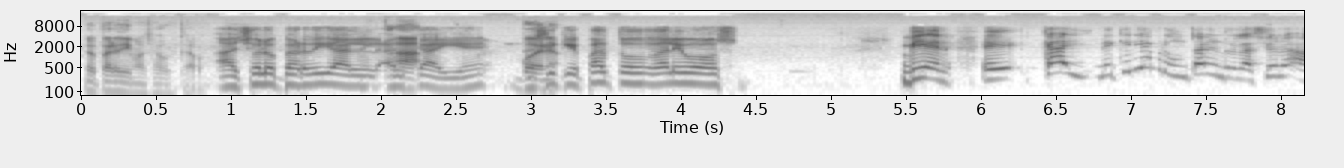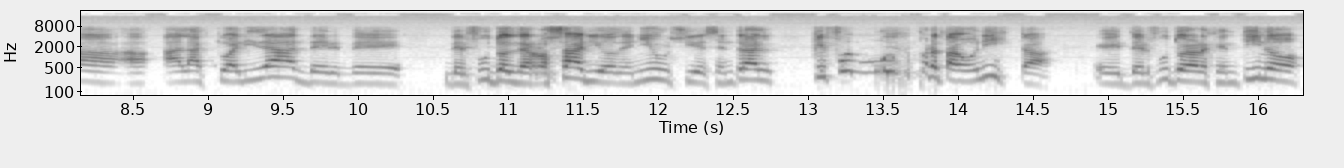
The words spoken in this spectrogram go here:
Lo perdimos a Gustavo. Ah, yo lo perdí al, al Ah, Kai, ¿eh? bueno. Así que, Pato, dale vos. Bien, eh, Kai, le quería preguntar en relación a, la actualidad del fútbol de Rosario, de News y de Central, que fue muy protagonista eh, del fútbol argentino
